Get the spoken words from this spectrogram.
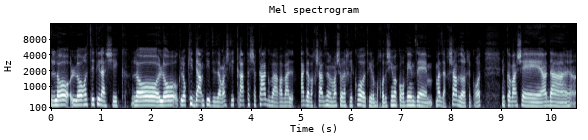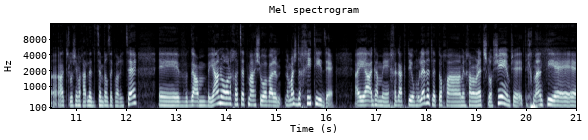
לא לא רציתי להשיק לא לא לא קידמתי את זה זה ממש לקראת השקה כבר אבל אגב עכשיו זה ממש הולך לקרות כאילו בחודשים הקרובים זה מה זה עכשיו זה הולך לקרות. אני מקווה שעד ה, עד 31 לדצמבר זה כבר יצא אה, וגם בינואר הולך לצאת משהו אבל ממש דחיתי את זה. היה גם אה, חגגתי יום הולדת לתוך המלחמה הולדת 30 שתכננתי אה,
